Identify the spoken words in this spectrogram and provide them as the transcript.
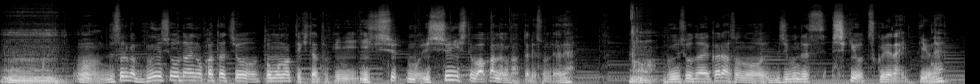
うん。うん、でそれが文章題の形を伴ってきた時に一瞬もう一瞬にして分かんなくなったりするんだよね。うん。文章題からその自分で式を作れないっていうね、うん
